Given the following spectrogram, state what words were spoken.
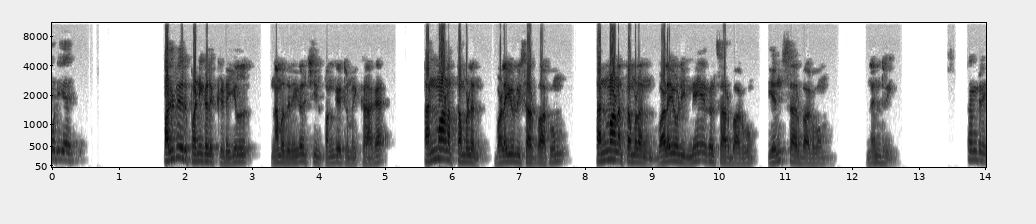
முடியாது. பல்வேறு பணிகளுக்கு இடையில் நமது நிகழ்ச்சியில் பங்கேற்றமைக்காக தன்மான தமிழன் வலையொலி சார்பாகவும் தன்மான தமிழன் வலையொலி நேயர்கள் சார்பாகவும் என் சார்பாகவும் நன்றி. நன்றி.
